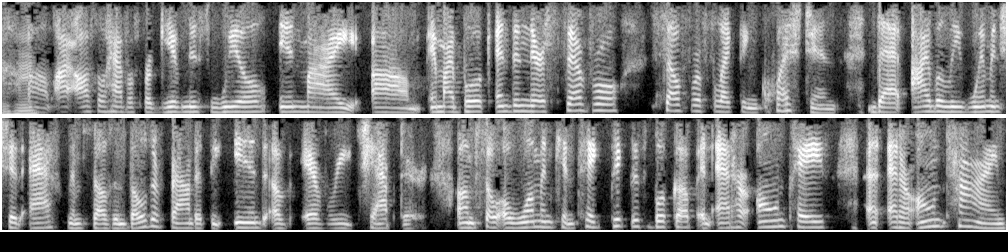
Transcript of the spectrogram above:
Mm-hmm. Um, I also have a forgiveness wheel in my um, in my book, and then there's several self reflecting questions that I believe women should ask themselves, and those are found at the end of every chapter. Um, so a woman can take pick this book up and at her own pace, at, her own time,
